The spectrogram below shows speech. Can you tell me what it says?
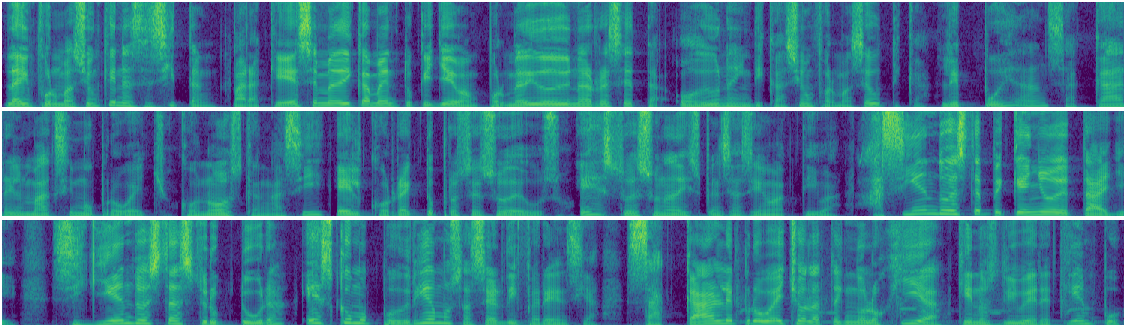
la información que necesitan para que ese medicamento que llevan por medio de una receta o de una indicación farmacéutica le puedan sacar el máximo provecho, conozcan así el correcto proceso de uso. Esto es una dispensación activa. Haciendo este pequeño detalle, siguiendo esta estructura, es como podríamos hacer diferencia, sacarle provecho a la tecnología que nos libere tiempo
